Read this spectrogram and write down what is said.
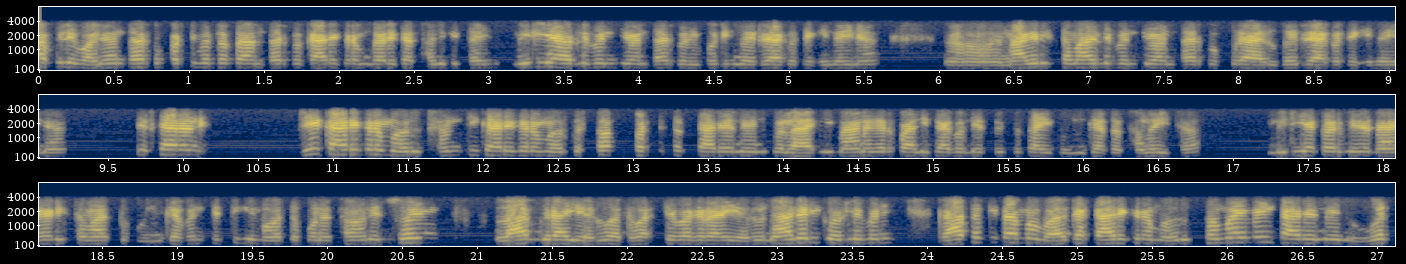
आफूले भनेअनुसारको प्रतिबद्धता अनुसारको कार्यक्रम गरेका छन् कि छैन मिडियाहरूले पनि त्यो अनुसारको रिपोर्टिङ गरिरहेको देखिँदैन नागरिक समाजले पनि त्यो अनुसारको कुराहरू गरिरहेको देखिँदैन। त्यसकारण जे कार्यक्रमहरू छन् ती कार्यक्रमहरूको शत प्रतिशत कार्यान्वयनको लागि महानगरपालिकाको नेतृत्वदायी भूमिका त छँदैछ। मिडियाकर्मी र नागरिक समाजको भूमिका पनि त्यत्तिकै महत्त्वपूर्ण छ भने स्वयं लाभग्राहीहरू अथवा सेवाग्राहीहरू नागरिकहरूले पनि रातो किताबमा भएका कार्यक्रमहरू समयमै कार्यान्वयन होस्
